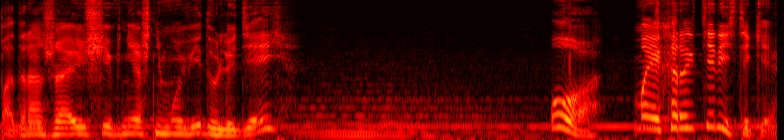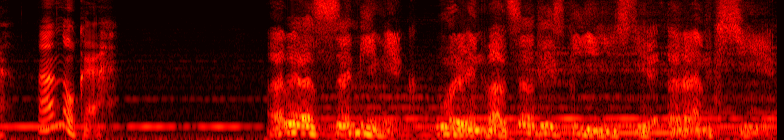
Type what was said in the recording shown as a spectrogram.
Подражающий внешнему виду людей? О, мои характеристики. А ну-ка. Раса Мимик. Уровень 20 из 50. Ранг Си.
